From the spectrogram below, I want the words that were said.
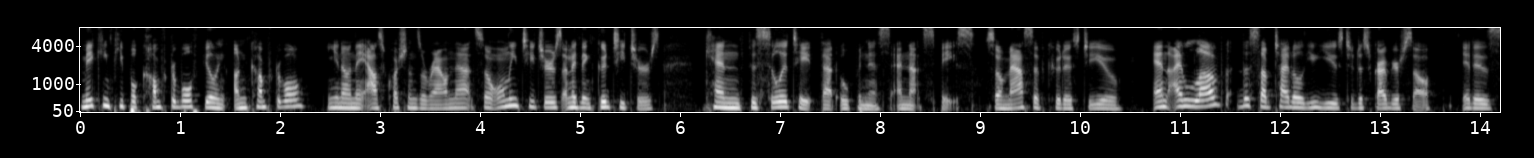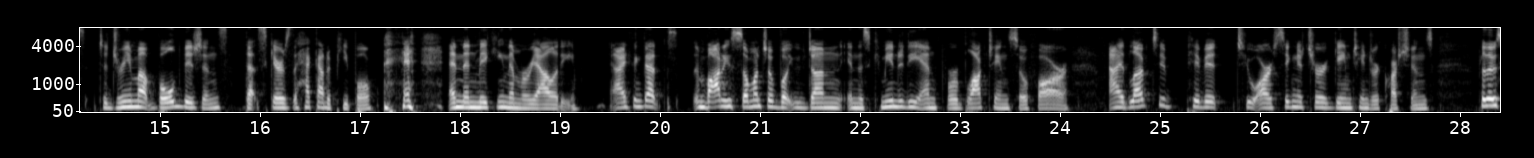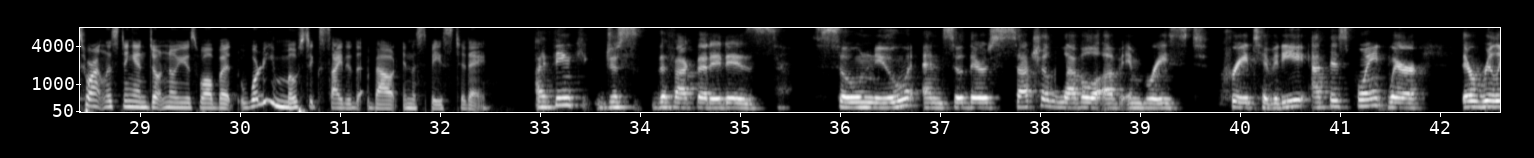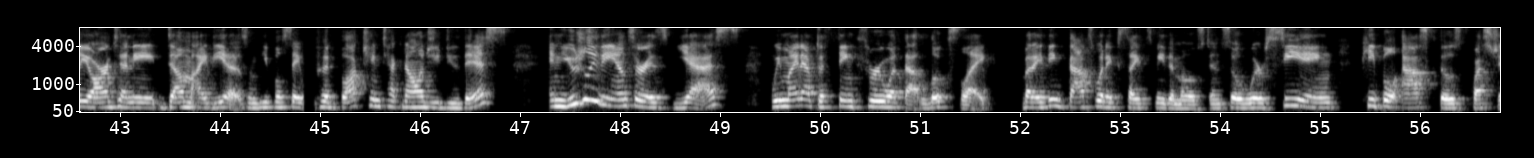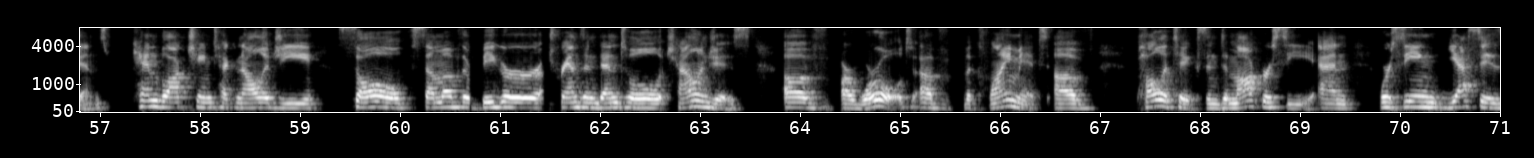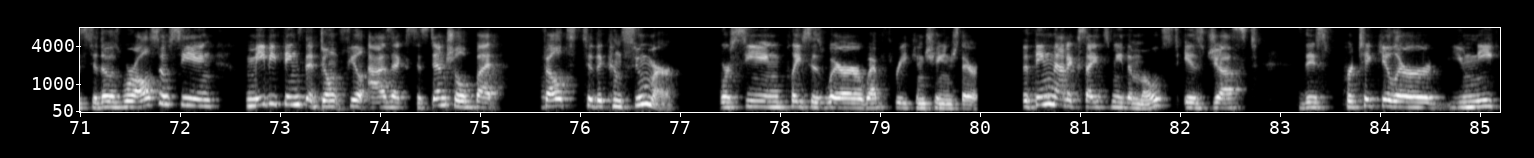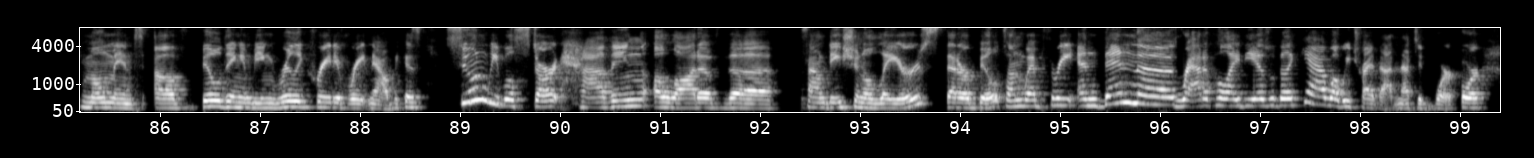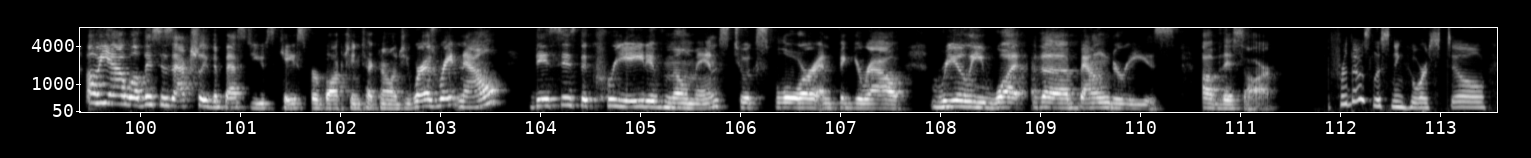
making people comfortable feeling uncomfortable you know, and they ask questions around that. So only teachers, and I think good teachers, can facilitate that openness and that space. So massive kudos to you. And I love the subtitle you use to describe yourself. It is to dream up bold visions that scares the heck out of people and then making them a reality. I think that embodies so much of what you've done in this community and for blockchain so far. I'd love to pivot to our signature game changer questions. For those who aren't listening and don't know you as well, but what are you most excited about in the space today? I think just the fact that it is so new. And so there's such a level of embraced creativity at this point where there really aren't any dumb ideas. When people say, could blockchain technology do this? And usually the answer is yes. We might have to think through what that looks like. But I think that's what excites me the most. And so we're seeing people ask those questions. Can blockchain technology solve some of the bigger transcendental challenges of our world, of the climate, of politics and democracy. And we're seeing yeses to those. We're also seeing maybe things that don't feel as existential, but felt to the consumer. We're seeing places where Web3 can change there. The thing that excites me the most is just this particular unique moment of building and being really creative right now, because soon we will start having a lot of the foundational layers that are built on Web3. And then the radical ideas will be like, yeah, well, we tried that and that didn't work. Or, oh, yeah, well, this is actually the best use case for blockchain technology. Whereas right now, this is the creative moment to explore and figure out really what the boundaries of this are. For those listening who are still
